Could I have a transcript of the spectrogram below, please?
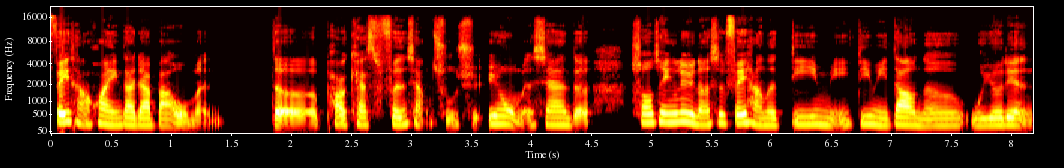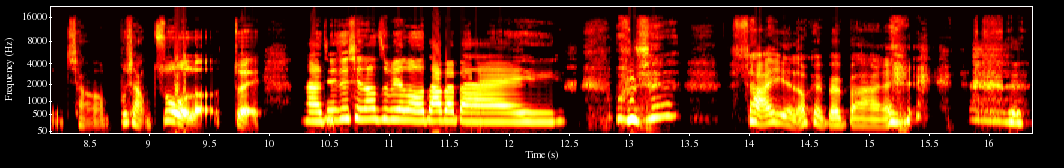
非常欢迎大家把我们的 podcast 分享出去，因为我们现在的收听率呢是非常的低迷，低迷到呢我有点想不想做了。对，那今天就先到这边喽，大家拜拜。我先傻眼，OK，拜拜。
